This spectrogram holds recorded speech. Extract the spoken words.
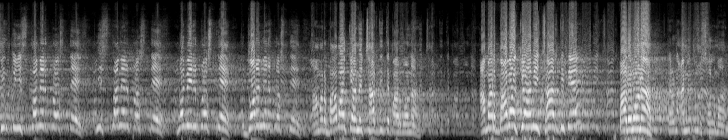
কিন্তু ইসলামের প্রশ্নে ইসলামের প্রশ্নে, নবীর প্রশ্নে, ধর্মের প্রশ্নে আমার বাবাকে আমি ছাড় দিতে পারব না। আমার বাবাকে আমি ছাড় দিতে পারব না। কারণ আমি তো মুসলমান।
